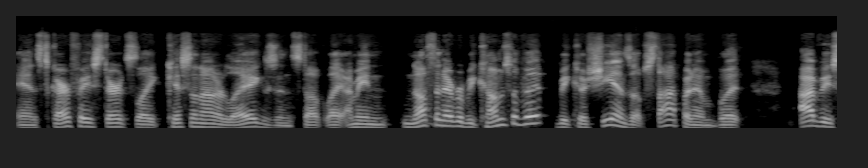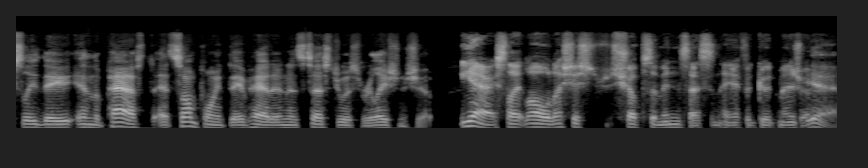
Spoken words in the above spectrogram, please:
and scarface starts like kissing on her legs and stuff like i mean nothing ever becomes of it because she ends up stopping him but obviously they in the past at some point they've had an incestuous relationship yeah. It's like, oh, let's just shove some incest in here for good measure. yeah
